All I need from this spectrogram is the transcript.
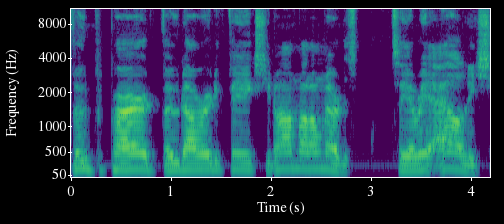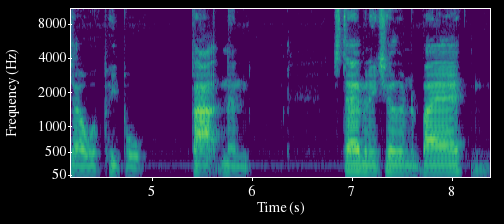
food prepared, food already fixed. You know, I'm not on there to see a reality show with people fighting and stabbing each other in the back and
